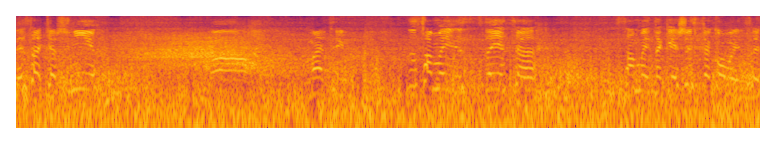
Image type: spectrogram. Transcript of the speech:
не затяжні. А, метрів. Ну, саме, здається, саме такий жестяковий це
